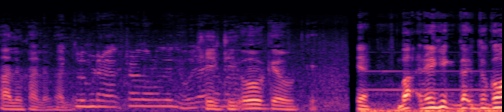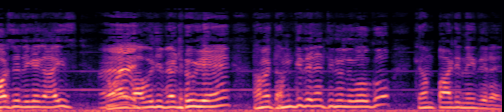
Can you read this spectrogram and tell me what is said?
खा लो खा लो खा लो। किलोमीटर एक्स्ट्रा दौड़ हो ठीक ठीक। Okay okay. देखिए तो गौर से देखिए गाइस हमारे बाबूजी बैठे हुए हैं। हमें धमकी दे रहे हैं तीनों लोगों को कि हम पार्टी नहीं दे रहे।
